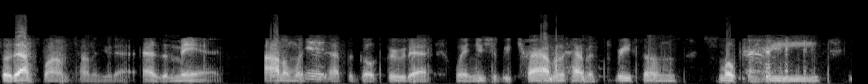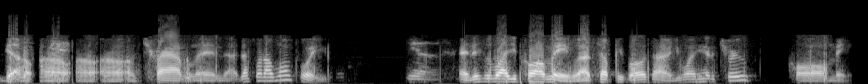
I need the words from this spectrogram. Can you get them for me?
So that's why I'm telling you that. As a man, I don't want you to have to go through that when you should be traveling, having threesomes, smoking weed, go, uh, uh, uh, traveling. That's what I want for you. Yeah. And this is why you call me. When I tell people all the time, you want to hear the truth? Call me.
